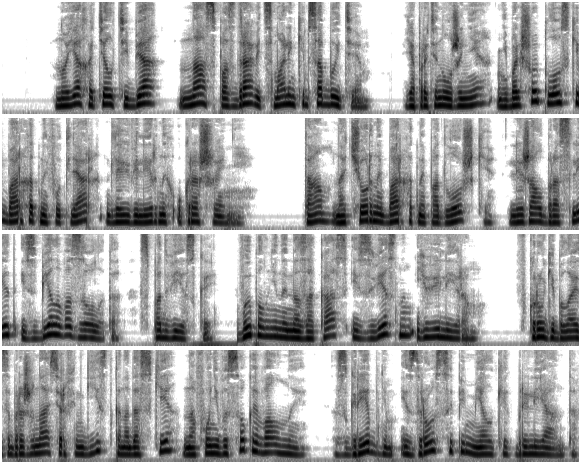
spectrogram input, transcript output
Но я хотел тебя, нас поздравить с маленьким событием. Я протянул жене небольшой плоский бархатный футляр для ювелирных украшений. Там, на черной бархатной подложке, лежал браслет из белого золота с подвеской, выполненный на заказ известным ювелиром. В круге была изображена серфингистка на доске на фоне высокой волны с гребнем из россыпи мелких бриллиантов.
